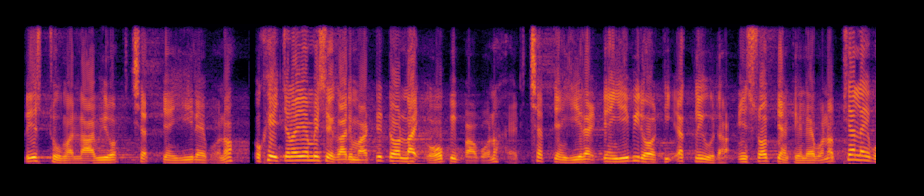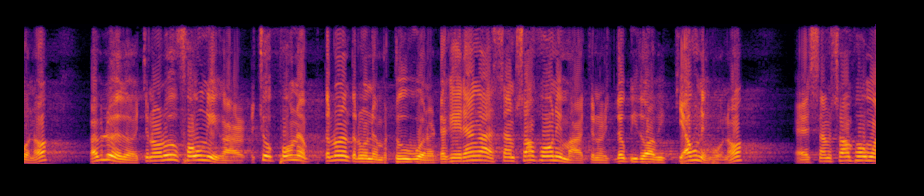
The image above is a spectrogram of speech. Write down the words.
Play Store မှာလာပြီးတော့တစ်ချက်ပြန်ရေးလိုက်ပေါ့နော်။ Okay ကျွန်တော်ရဲ့ message ကဒီမှာ TikTok live wallpaper ပေါ့နော်အဲတစ်ချက်ပြန်ရေးလိုက်ပြန်ရေးပြီးတော့ဒီ app လေးကိုဒါ install ပြန်တင်လိုက်ပေါ့နော်ဖြတ်လိုက်ပေါ့နော်။ဘာဖြစ်လို့လဲဆိုတော့ကျွန်တော်တို့ဖုန်းတွေကတချို့ဖုန်းနဲ့တစ်လုံးနဲ့တစ်လုံးနဲ့မတူဘူးပေါ့နော်။တကယ်တမ်းက Samsung ဖုန်းတွေမှာကျွန်တော်လုတ်ပြီးသွားပြီးပြောင်းနေပေါ့နော်။အဲ Samsung ဖုန်းက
